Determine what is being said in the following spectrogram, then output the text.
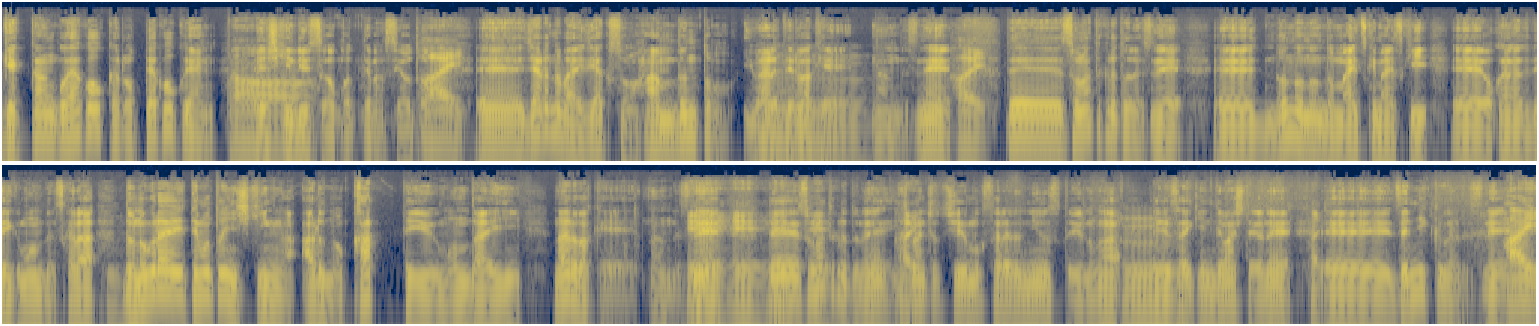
月間500億から600億円、うん、資金流出が起こってますよと。はい、えー、JAL の場合、約その半分とも言われてるわけなんですね。はい、で、そうなってくるとですね、えー、どんどんどんどん毎月毎月、えー、お金が出ていくもんですから、どのぐらい手元に資金があるのかっていう問題になるわけなんですね。えー、で、そうなってくるとね、一番ちょっと注目されるニュースというのが、はい、えー、最近出ましたよね、はい、えー、全日空がですね、はい、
